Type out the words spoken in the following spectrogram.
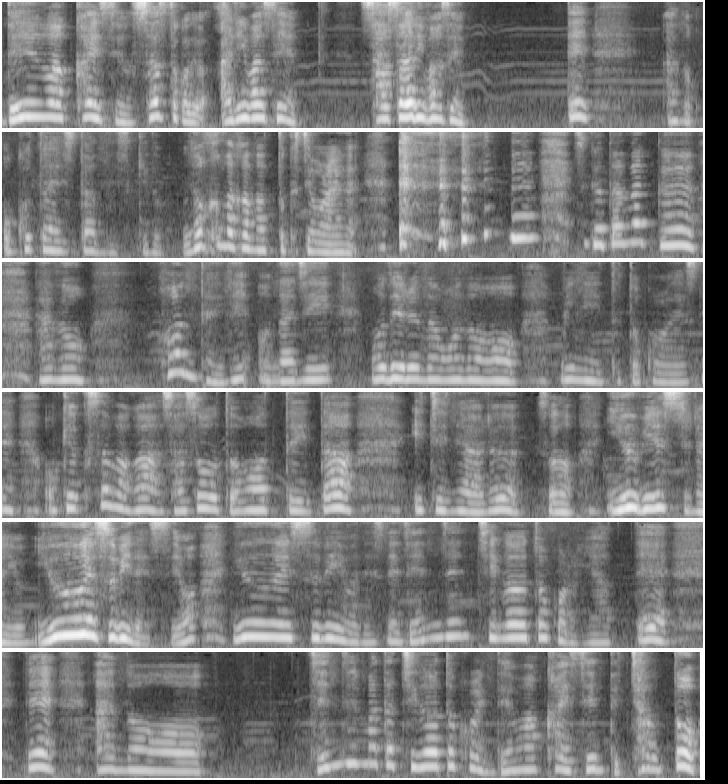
電話回線を挿すところではありません。刺さりません。で、あの、お答えしたんですけど、なかなか納得してもらえない。仕方なく、あの、本体ね、同じモデルのものを見に行ったところですね、お客様が刺そうと思っていた位置にある、その UBS じゃないよ、USB ですよ。USB はですね、全然違うところにあって、で、あのー全然また違うところに電話回線ってちゃんと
